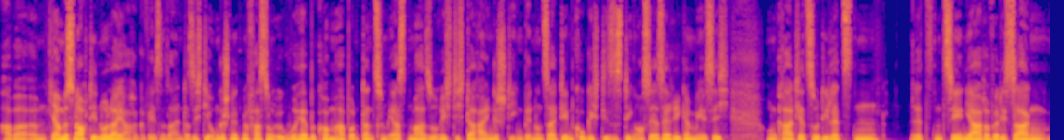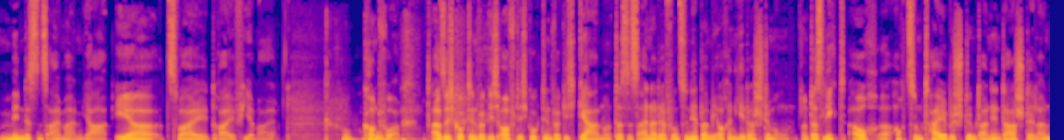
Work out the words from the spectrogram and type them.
Aber ähm, ja, müssen auch die Nullerjahre gewesen sein, dass ich die ungeschnittene Fassung irgendwo herbekommen habe und dann zum ersten Mal so richtig da reingestiegen bin. Und seitdem gucke ich dieses Ding auch sehr, sehr regelmäßig. Und gerade jetzt so die letzten letzten zehn Jahre würde ich sagen, mindestens einmal im Jahr. Eher zwei, drei, viermal. Kommt vor. Also ich gucke den wirklich oft, ich gucke den wirklich gern und das ist einer, der funktioniert bei mir auch in jeder Stimmung. Und das liegt auch, äh, auch zum Teil bestimmt an den Darstellern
